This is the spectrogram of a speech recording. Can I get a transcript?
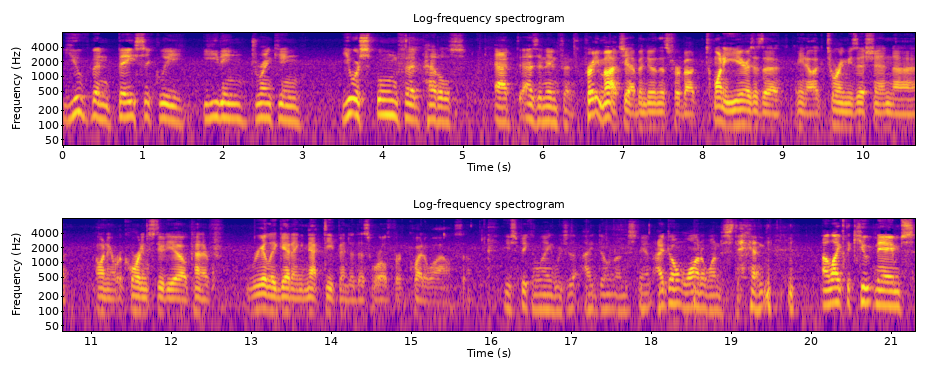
you've been basically eating, drinking, you were spoon-fed pedals at, as an infant. Pretty much, yeah. I've been doing this for about 20 years as a, you know, a touring musician, uh, owning a recording studio, kind of really getting neck deep into this world for quite a while. So you speak a language that I don't understand. I don't want to understand. I like the cute names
